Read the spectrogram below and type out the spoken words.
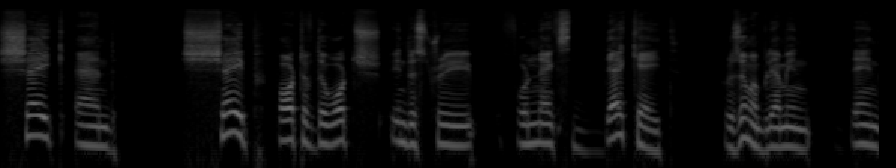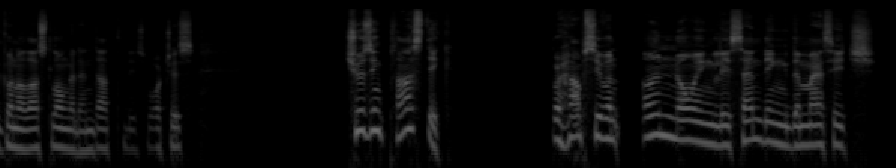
shake and shape part of the watch industry for next decade presumably. I mean they ain't gonna last longer than that these watches. Choosing plastic perhaps even unknowingly sending the message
